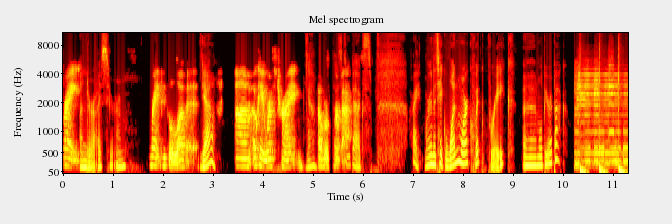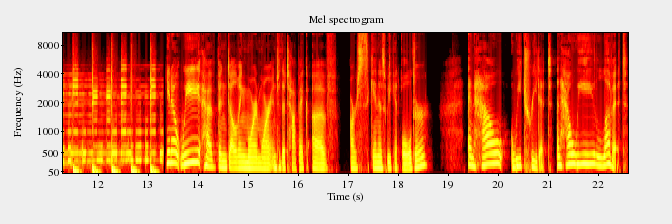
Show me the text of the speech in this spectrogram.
Right, under eye serum. right. People love it. Yeah. Um, okay, worth trying. Yeah. I'll report Those tea back. bags. All right. We're going to take one more quick break and we'll be right back. You know, we have been delving more and more into the topic of our skin as we get older and how we treat it and how we love it.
